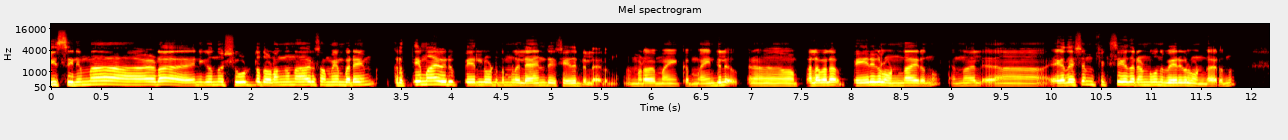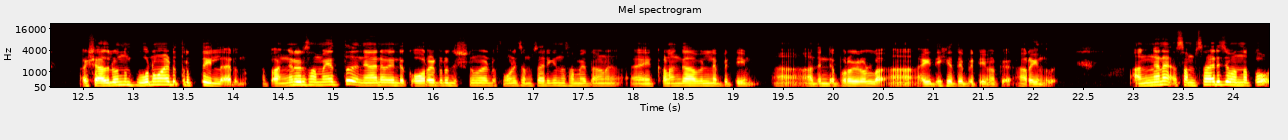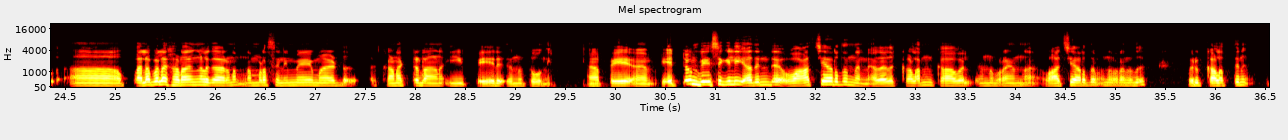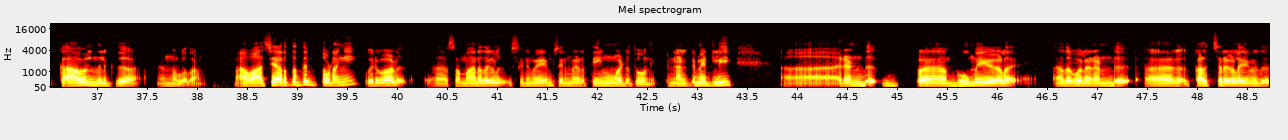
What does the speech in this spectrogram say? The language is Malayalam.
ഈ സിനിമയുടെ എനിക്കൊന്ന് ഷൂട്ട് തുടങ്ങുന്ന ആ ഒരു സമയം വരെയും കൃത്യമായ ഒരു പേരിലോട്ട് നമ്മൾ ലാൻഡ് ചെയ്തിട്ടില്ലായിരുന്നു. നമ്മുടെ മൈൻഡിൽ പല പല പേരുകൾ ഉണ്ടായിരുന്നു. എന്നാൽ ഏകദേശം ഫിക്സ് ചെയ്ത രണ്ട് മൂന്ന് പേരുകൾ ഉണ്ടായിരുന്നു. പക്ഷെ അതിലൊന്നും പൂർണമായിട്ട് തൃപ്തിയില്ലായിരുന്നു അപ്പൊ അങ്ങനെ ഒരു സമയത്ത് ഞാൻ എന്റെ കോറേറ്റർ ജിഷ്ണുമായിട്ട് ഫോണിൽ സംസാരിക്കുന്ന സമയത്താണ് കളങ്കാവലിനെ പറ്റിയും അതിന്റെ പുറകിലുള്ള ഐതിഹ്യത്തെ പറ്റിയും ഒക്കെ അറിയുന്നത്. അങ്ങനെ സംസാരിച്ച് വന്നപ്പോൾ പല പല ഘടകങ്ങൾ കാരണം നമ്മുടെ സിനിമയുമായിട്ട് കണക്റ്റഡ് ആണ് ഈ പേര് എന്ന് തോന്നി. ഏറ്റവും ബേസിക്കലി അതിന്റെ വാച്യാർത്ഥം തന്നെ അതായത് കളം കാവൽ എന്ന് പറയുന്ന വാച്യാർത്ഥം എന്ന് പറയുന്നത് ഒരു കളത്തിന് കാവൽ നിൽക്കുക എന്നുള്ളതാണ്. ആ വാച്യാർത്ഥത്തിൽ തുടങ്ങി ഒരുപാട് സമാനതകൾ സിനിമയും സിനിമയുടെ തീമുമായിട്ട് തോന്നി. പിന്നെ അൾട്ടിമേറ്റ്ലി രണ്ട് ഭൂമികകളെ അതുപോലെ രണ്ട് കൾച്ചറുകളെയും ഇത്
